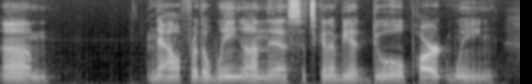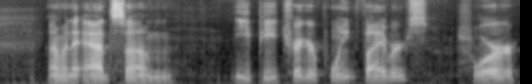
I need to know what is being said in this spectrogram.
Um, now for the wing on this, it's going to be a dual part wing. I'm going to add some EP trigger point fibers for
